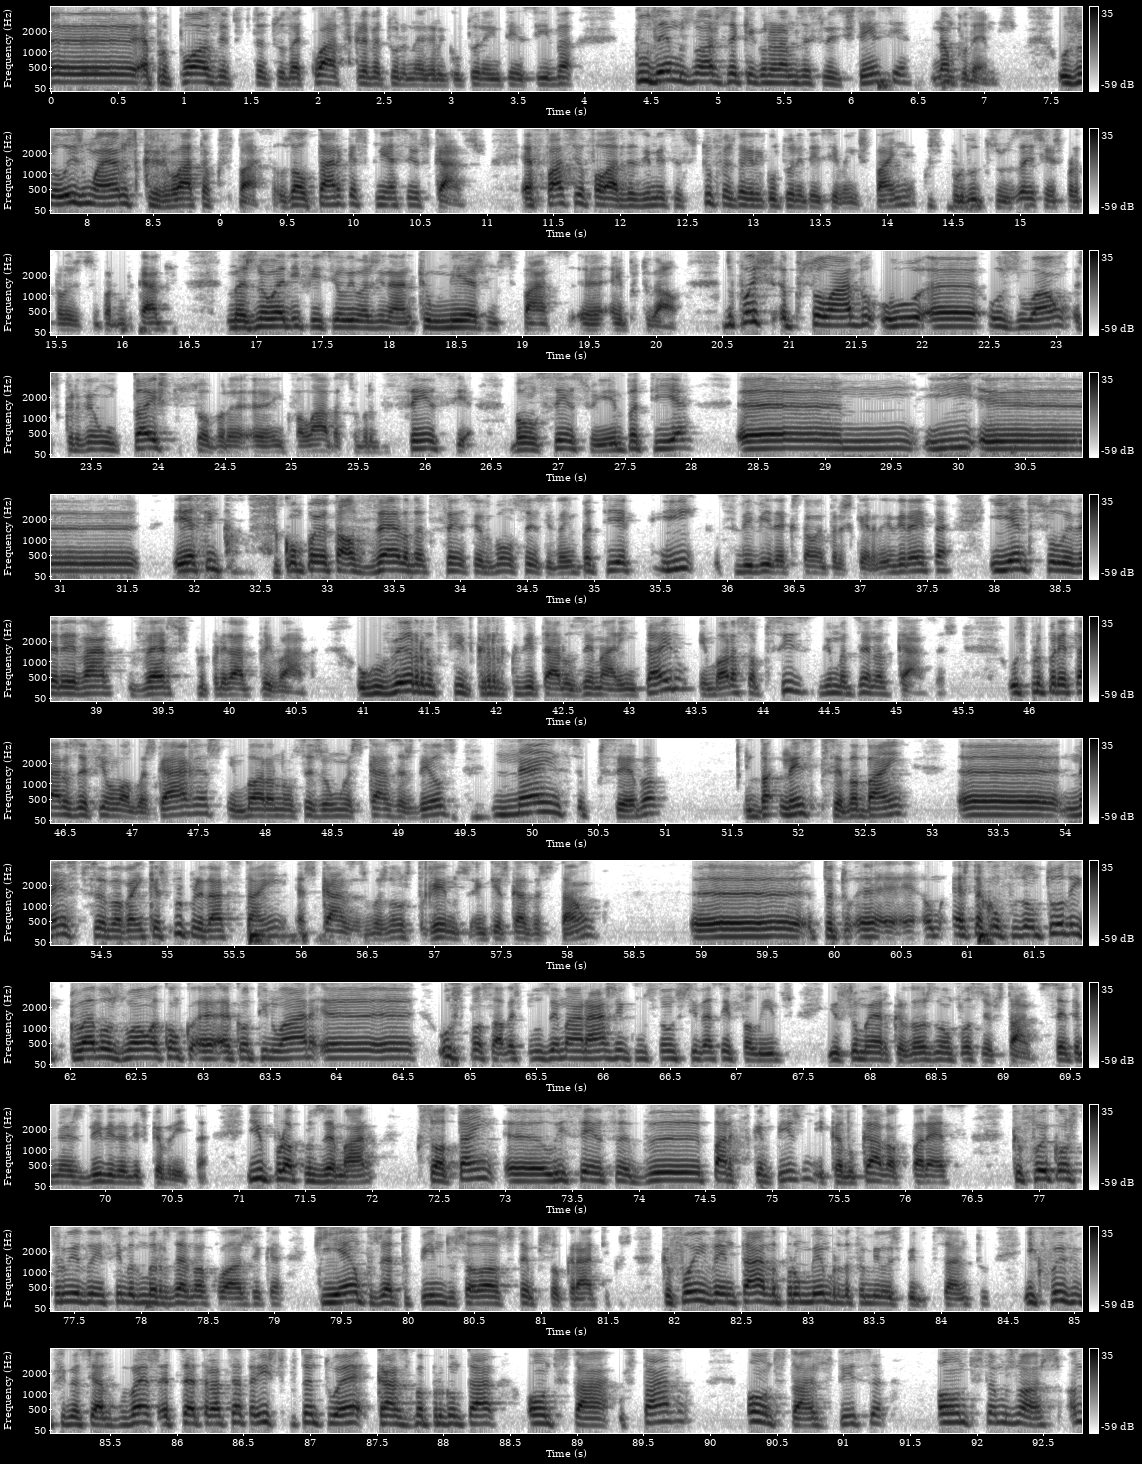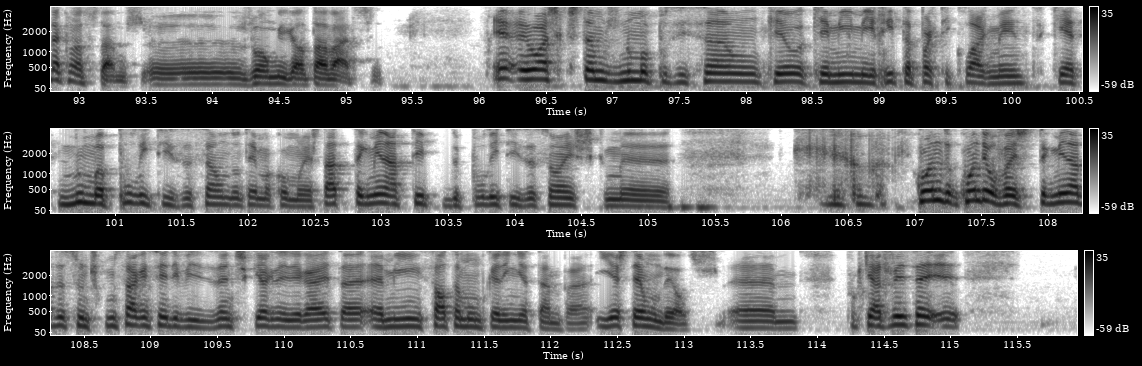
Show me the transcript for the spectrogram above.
a propósito, portanto, da quase escravatura na agricultura intensiva, Podemos nós dizer que ignoramos a sua existência? Não podemos. O jornalismo há anos que relata o que se passa. Os autarcas conhecem os casos. É fácil falar das imensas estufas de agricultura intensiva em Espanha, que os produtos nos enchem as prateleiras de supermercados, mas não é difícil imaginar que o mesmo se passe uh, em Portugal. Depois, por seu lado, o, uh, o João escreveu um texto sobre, uh, em que falava sobre decência, bom senso e empatia, e é assim que se compõe o tal zero da decência, do bom senso e da empatia e se divide a questão entre a esquerda e a direita e entre solidariedade versus propriedade privada. O governo decide que requisitar o Zemar inteiro, embora só precise de uma dezena de casas. Os proprietários afiam logo as garras, embora não sejam as casas deles, nem se perceba, nem se perceba bem Uh, nem se perceba bem que as propriedades têm, as casas, mas não os terrenos em que as casas estão, Uh, portanto, uh, esta confusão toda e que leva o João a, a continuar, uh, os responsáveis pelo Zemar agem como se não estivessem falidos e o seu maior credor não fosse o Estado. 60 milhões de dívida, diz Cabrita. E o próprio Zemar que só tem uh, licença de parque de campismo, e caducado ao que parece, que foi construído em cima de uma reserva ecológica, que é um projeto PIN dos saudosos tempos socráticos, que foi inventado por um membro da família Espírito Santo e que foi financiado por BES, etc, etc. Isto, portanto, é caso para perguntar onde está o Estado, onde está a Justiça, onde estamos nós? Onde é que nós estamos, uh, João Miguel Tavares? Eu acho que estamos numa posição que, eu, que a mim me irrita particularmente, que é numa politização de um tema como este. Há determinado tipo de politizações que me. Quando, quando eu vejo determinados assuntos começarem a ser divididos entre esquerda e direita, a mim salta-me um bocadinho a tampa. E este é um deles. Um, porque às vezes é,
